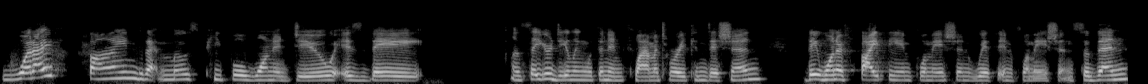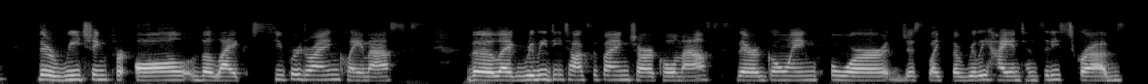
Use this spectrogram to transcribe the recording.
what I find that most people want to do is they, let's say you're dealing with an inflammatory condition, they want to fight the inflammation with inflammation. So then they're reaching for all the like super drying clay masks. The like really detoxifying charcoal masks. They're going for just like the really high intensity scrubs.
